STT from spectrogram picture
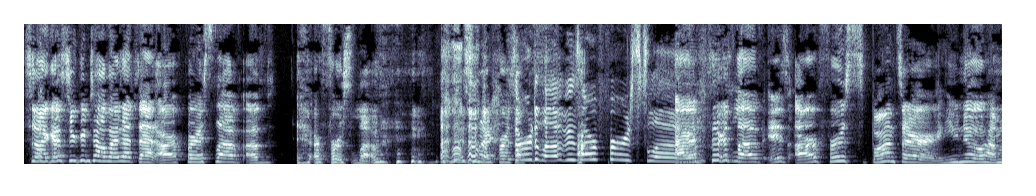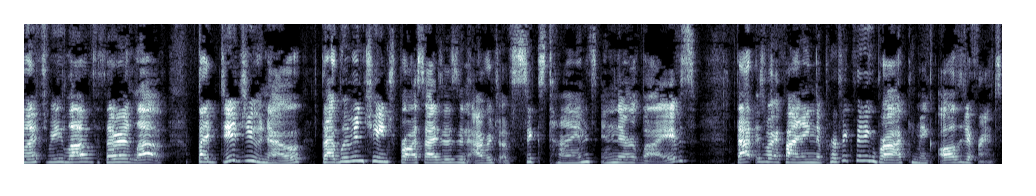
so I guess you can tell by that that our first love of our first love. this is my first third love. love is our, our first love. Our third love is our first sponsor. You know how much we love third love. But did you know that women change bra sizes an average of six times in their lives? That is why finding the perfect fitting bra can make all the difference.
